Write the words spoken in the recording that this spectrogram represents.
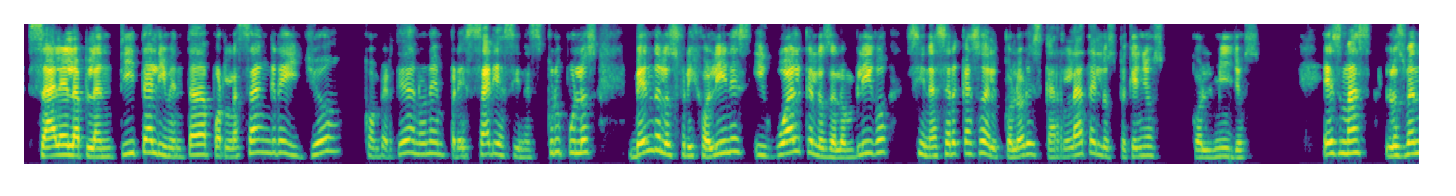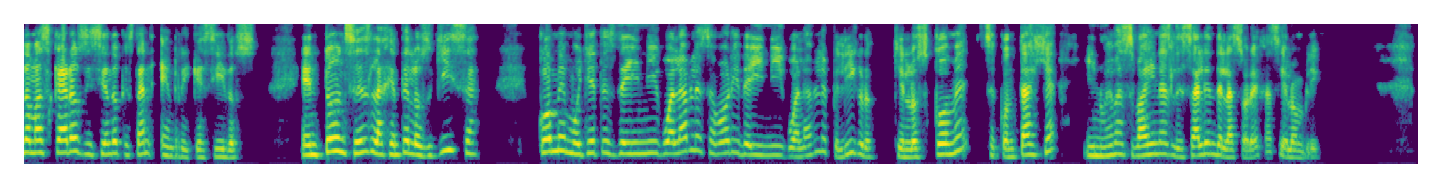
Sale la plantita alimentada por la sangre y yo, convertida en una empresaria sin escrúpulos, vendo los frijolines igual que los del ombligo, sin hacer caso del color escarlata y los pequeños colmillos. Es más, los vendo más caros diciendo que están enriquecidos. Entonces la gente los guisa come molletes de inigualable sabor y de inigualable peligro. Quien los come se contagia y nuevas vainas le salen de las orejas y el ombligo.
